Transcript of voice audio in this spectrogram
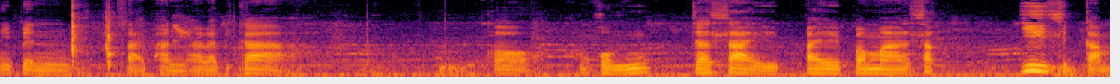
นี่เป็นสายพันธุ์อาราบิก้า ก็ของผมจะใส่ไปประมาณสัก 20 กรัม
